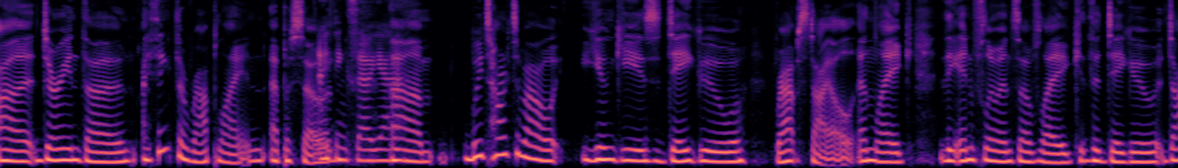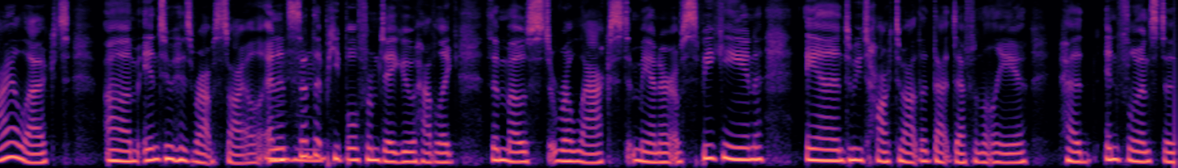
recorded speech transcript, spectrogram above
uh during the I think the rap line episode. I think so. Yeah. um, we talked about Yoongi's Daegu rap style and like the influence of like the Daegu dialect um, into his rap style. And it's said that people from Daegu have like the most relaxed manner of speaking. And we talked about that that definitely had influenced uh,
